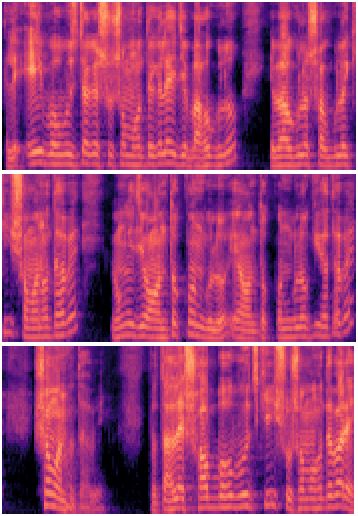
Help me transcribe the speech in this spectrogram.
তাহলে এই বহুভুজটাকে সুষম হতে গেলে এই যে বাহুগুলো এই বাহুগুলো সবগুলো কি? সমান হতে হবে এবং এই যে অন্তঃকোণগুলো, এই অন্তঃকোণগুলো কি হতে হবে? সমান হতে হবে। তো তাহলে সব বহুভুজ কি সুষম হতে পারে?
